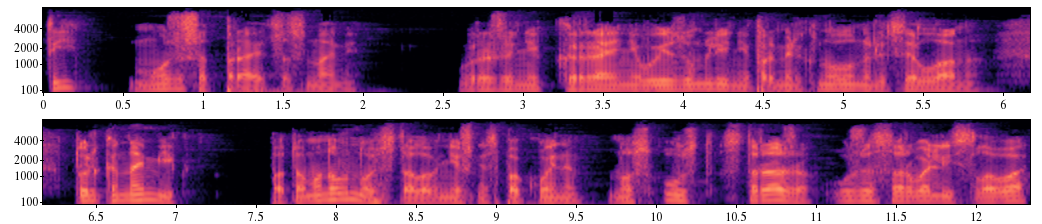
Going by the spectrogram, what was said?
Ты можешь отправиться с нами. Выражение крайнего изумления промелькнуло на лице Лана. Только на миг, Потом оно вновь стало внешне спокойным, но с уст стража уже сорвались слова,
